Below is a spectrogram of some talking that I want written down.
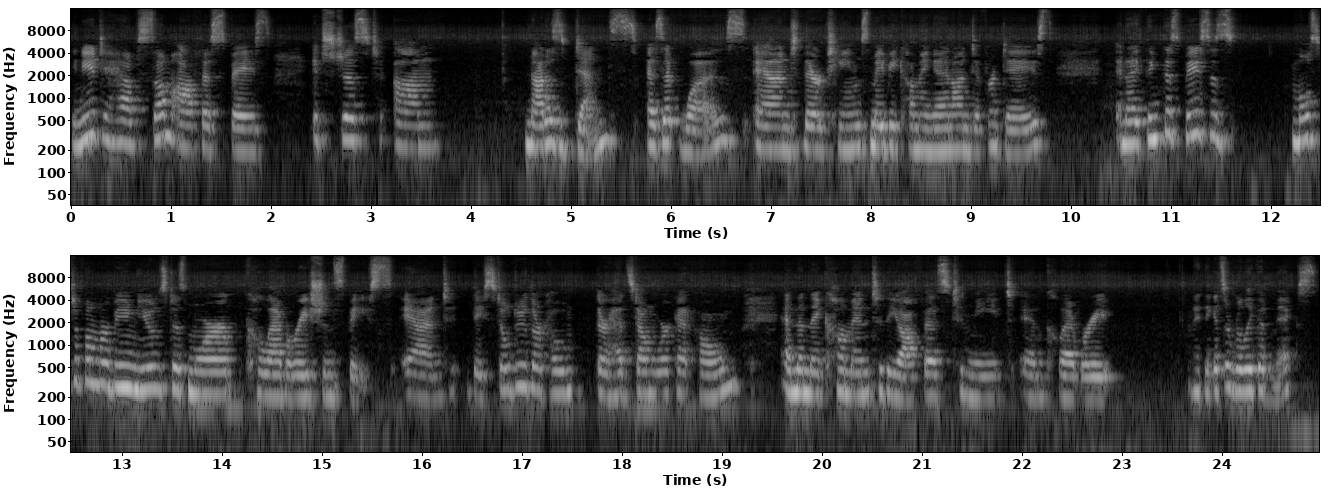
They need to have some office space. It's just um, not as dense as it was, and their teams may be coming in on different days. And I think the space is most of them are being used as more collaboration space and they still do their home their heads down work at home and then they come into the office to meet and collaborate and I think it's a really good mix.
